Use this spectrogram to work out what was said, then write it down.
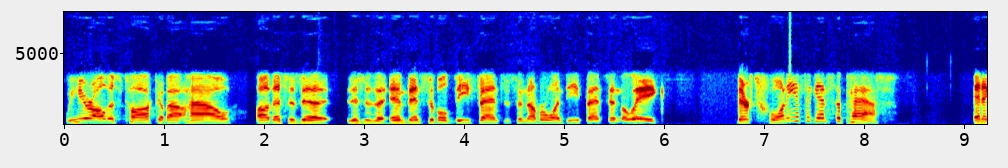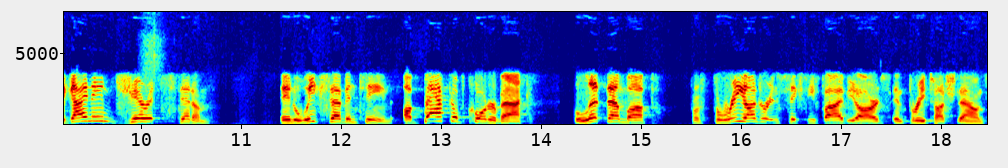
we hear all this talk about how oh this is a this is an invincible defense, it's the number 1 defense in the league. They're 20th against the pass. And a guy named Jarrett Stidham in week 17, a backup quarterback, lit them up for 365 yards and three touchdowns.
